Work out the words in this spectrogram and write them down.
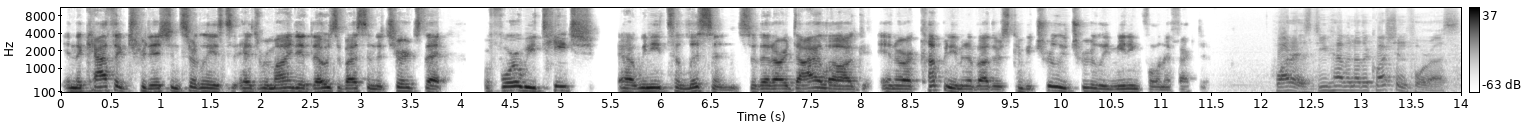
in the Catholic tradition certainly has, has, reminded those of us in the church that before we teach, uh, we need to listen so that our dialogue and our accompaniment of others can be truly, truly meaningful and effective. Juarez, do you have another question for us?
